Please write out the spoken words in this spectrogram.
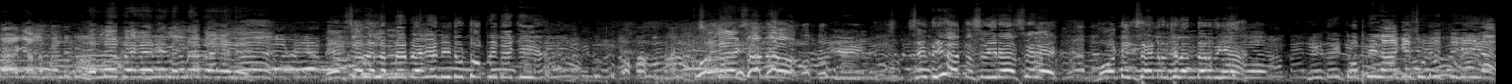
ਪੈ ਗਿਆ ਲੰਮੇ ਨੀਟੂ। ਲੰਮੇ ਪੈ ਗਏ ਨੇ ਲੰਮੇ ਪੈ ਗਏ ਨੇ। ਦੇਖ ਸਕਦੇ ਲੰਮੇ ਪੈ ਗਏ ਨੀਟੂ ਟੋਪੀ ਉਹ ਦੇਖ ਸਕਦੇ ਹੋ। ਸਿੱਧੀਆਂ ਤਸਵੀਰਾਂ ਇਸ ਵੇਲੇ VOTING ਸੈਂਟਰ ਜਲੰਧਰ ਦੀਆਂ। ਦੀ ਟੋਪੀ ਲਾ ਕੇ ਸੁੱਟ ਦਿੱਤੀ ਗਈ ਆ।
